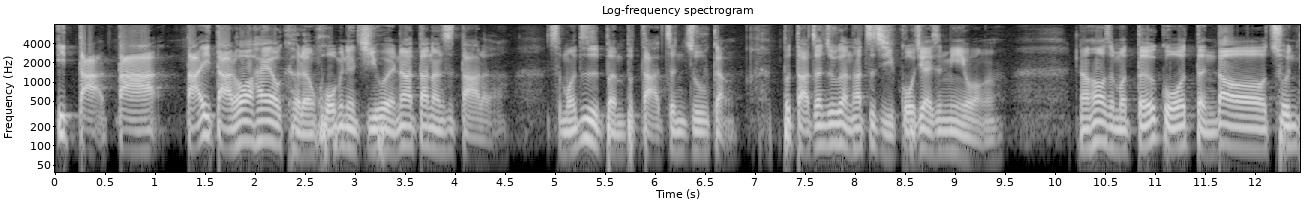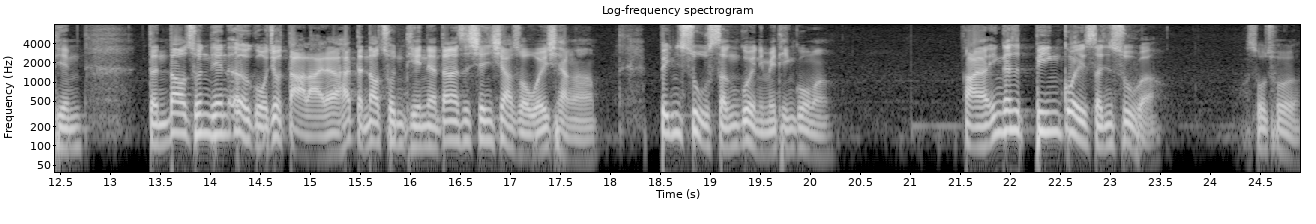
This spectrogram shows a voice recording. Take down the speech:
一打打。打一打的话，还有可能活命的机会，那当然是打了。什么日本不打珍珠港，不打珍珠港，他自己国家也是灭亡啊。然后什么德国等到春天，等到春天，俄国就打来了，还等到春天呢？当然是先下手为强啊。兵速神贵，你没听过吗？哎呀，应该是兵贵神速了，说错了。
